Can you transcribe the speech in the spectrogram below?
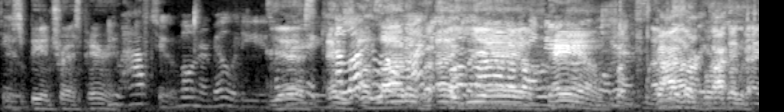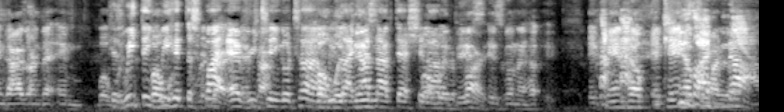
to. it's being transparent. You have to. vulnerability. is Yes, A lot of a people lot don't of like uh, it. A lot of yeah, damn. Yes. Guys aren't guys, vulnerability. and guys aren't that. And, Because we think but we hit the spot that- every that single time. But We with like this- I knocked that shit out with of the this, park. It's gonna help. It can't help. It can't She's help like, somebody. nah.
